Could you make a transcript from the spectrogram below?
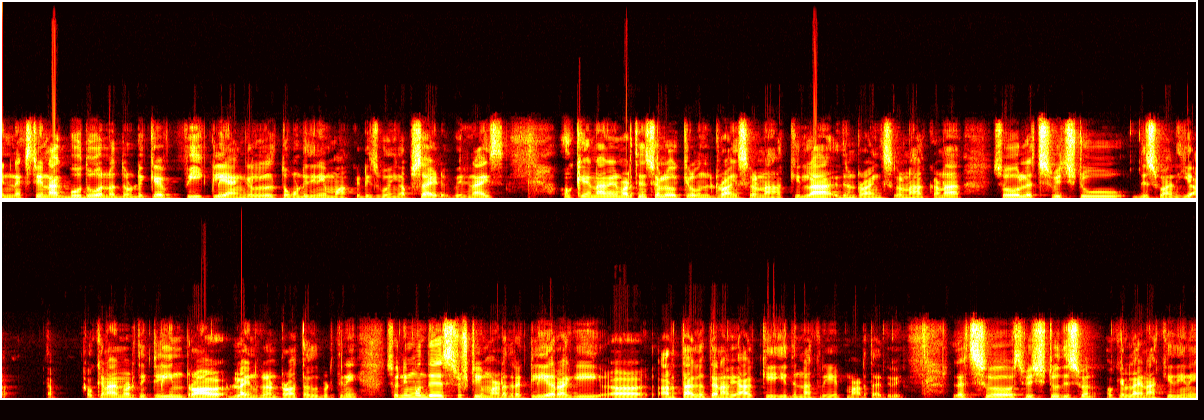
in next ಏನಾಗ್ಬೋದು ಅನ್ನೋದು ನೋಡೋಕ್ಕೆ ವೀಕ್ಲಿ ಆ್ಯಂಗಲಲ್ಲಿ ತೊಗೊಂಡಿದ್ದೀನಿ. Market is going upside very nice okay ನಾನೇನು ಮಾಡ್ತೀನಿ? ಸಲ ಕೆಲವೊಂದು ಡ್ರಾಯಿಂಗ್ಸ್ಗಳನ್ನ ಹಾಕಿಲ್ಲ. ಇದನ್ನ ಡ್ರಾಯಿಂಗ್ಸ್ಗಳನ್ನ ಹಾಕೋಣ. So let switch to this one here okay, ನಾನು ಮಾಡ್ತೀನಿ ಕ್ಲೀನ್ ಡ್ರಾ ಲೈನ್ಗಳನ್ನ ಡ್ರಾ ತೆಗೆದುಬಿಡ್ತೀನಿ. ಸೊ ನಿಮ್ಮ ಮುಂದೆ ಸೃಷ್ಟಿ ಮಾಡಿದ್ರೆ ಕ್ಲಿಯರಾಗಿ ಅರ್ಥ ಆಗುತ್ತೆ ನಾವು ಯಾಕೆ ಇದನ್ನು ಕ್ರಿಯೇಟ್ ಮಾಡ್ತಾ ಇದ್ದೀವಿ. Let's switch to this one okay line ಹಾಕಿದ್ದೀನಿ.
